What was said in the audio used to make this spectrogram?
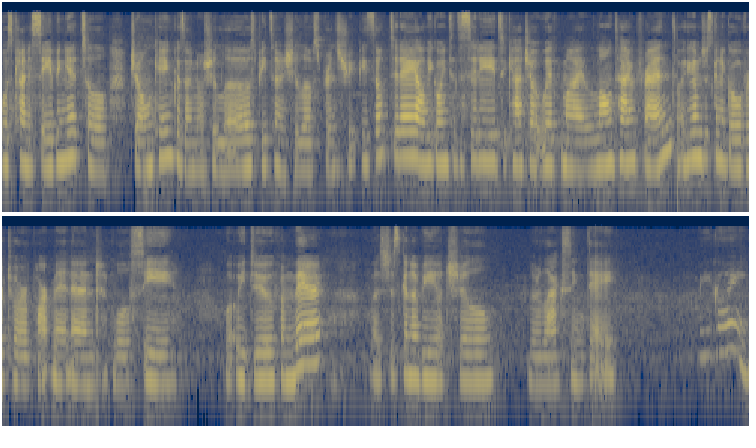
was kind of saving it till Joan came because I know she loves pizza and she loves Prince Street Pizza. Today I'll be going to the city to catch up with my longtime friend. I think I'm just gonna go over to our apartment and we'll see what we do from there. But it's just gonna be a chill, relaxing day. Where are you going?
